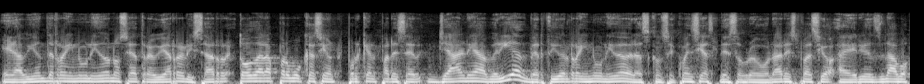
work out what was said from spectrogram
el avión de Reino Unido no se atrevió a realizar toda la provocación porque al parecer ya le habría advertido el Reino Unido de las consecuencias de sobrevolar espacio aéreo eslavo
